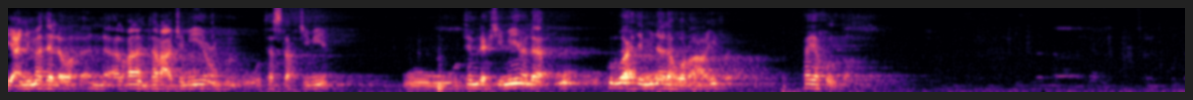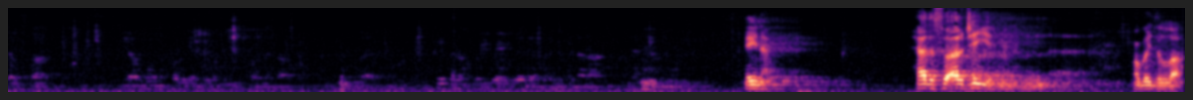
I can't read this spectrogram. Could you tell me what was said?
يعني مثلا لو أن الغنم ترعى جميع وتسرح جميع وتملح جميع لا كل واحد منا له راعي فهي خلطة. إي نعم. هذا سؤال جيد من عبيد الله.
